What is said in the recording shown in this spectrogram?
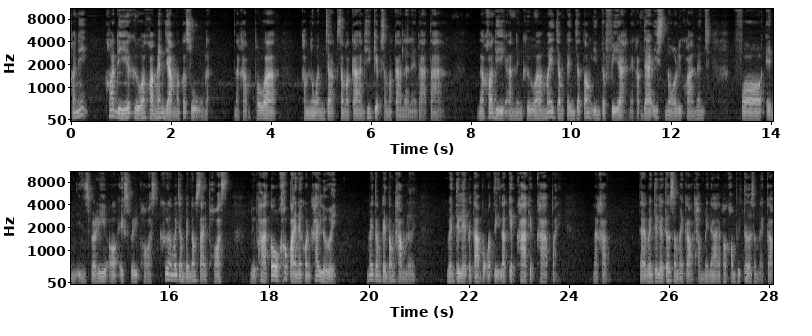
คราวนี้ข้อดีก็คือว่าความแม่นยำมันก็สูงละนะครับ เพราะว่าคำนวณจากสมการที่เก็บสมการหลาย ๆ Data แล้วข้อดีอีกอันหนึ่งคือว่าไม่จำเป็นจะต้อง interfere นะครับ there is no requirement for an inspiry or expiry pause เครื่องไม่จำเป็นต้องใส่ pause หรือพาโต้เข้าไปในคนไข้เลย ไม่ต้องเป็นต้องทำเลย ventilate ไปตามปกติแล้วเก็บค่าเก็บค่าไปนะครับ แต่ ventilator สมัยเก่าทำไม่ได้ เพราะคอมพิวเตอร์สมัยเก่า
